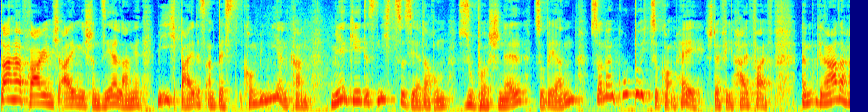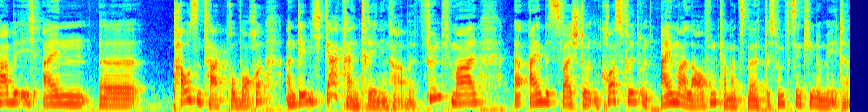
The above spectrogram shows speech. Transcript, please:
Daher frage ich mich eigentlich schon sehr lange, wie ich beides am besten kombinieren kann. Mir geht es nicht so sehr darum, super schnell zu werden, sondern gut durchzukommen. Hey, Steffi, High Five. Ähm, gerade habe ich einen äh, Pausentag pro Woche, an dem ich gar kein Training habe. Fünfmal äh, ein bis zwei Stunden Crossfit und einmal laufen, Klammer 12 bis 15 Kilometer.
